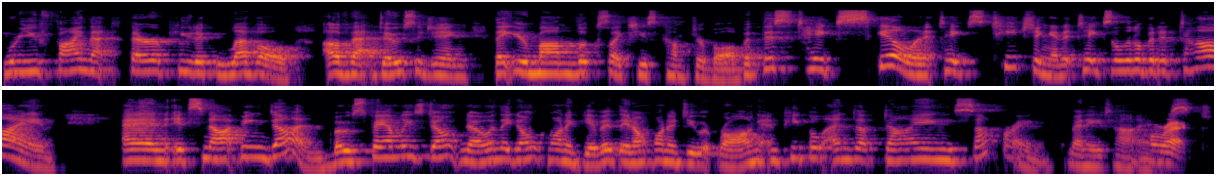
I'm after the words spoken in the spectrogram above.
where you find that therapeutic level of that dosaging that your mom looks like she's comfortable. But this takes skill and it takes teaching and it takes a little bit of time. And it's not being done. Most families don't know and they don't want to give it. They don't want to do it wrong. And people end up dying, suffering many times. Correct.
